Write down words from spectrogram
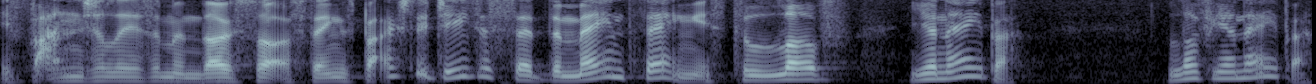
evangelism and those sort of things. But actually, Jesus said the main thing is to love your neighbor. Love your neighbor.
